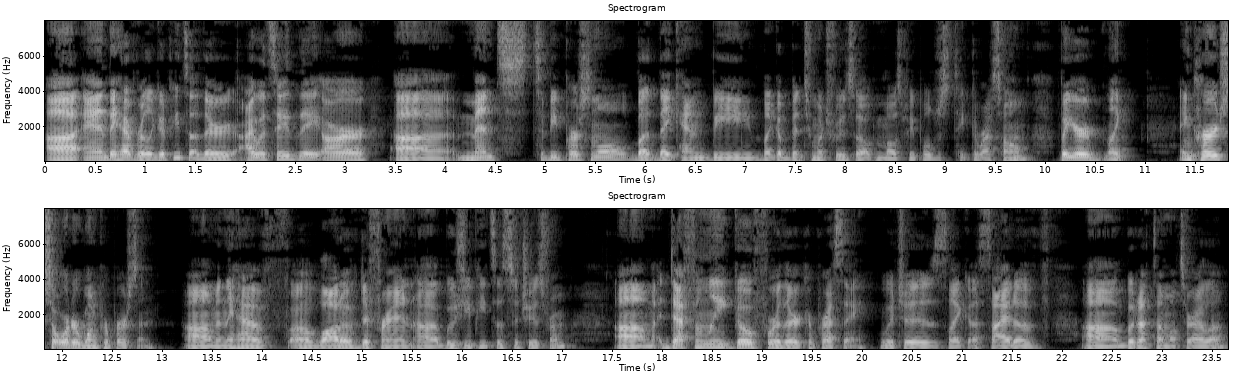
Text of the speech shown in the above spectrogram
Uh, and they have really good pizza. They're I would say they are uh meant to be personal, but they can be like a bit too much food, so most people just take the rest home. But you're like encouraged to order one per person. Um, and they have a lot of different uh, bougie pizzas to choose from. Um, definitely go for their caprese, which is like a side of uh, burrata mozzarella,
